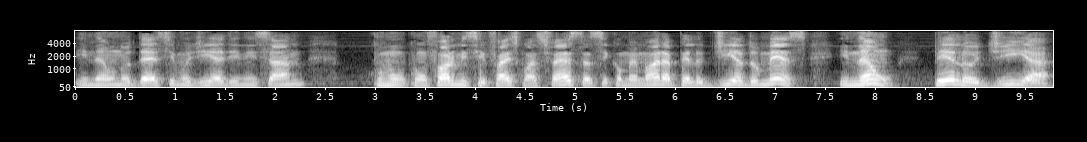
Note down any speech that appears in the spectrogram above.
e não no décimo dia de Nissan? Como, conforme se faz com as festas, se comemora pelo dia do mês e não pelo dia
